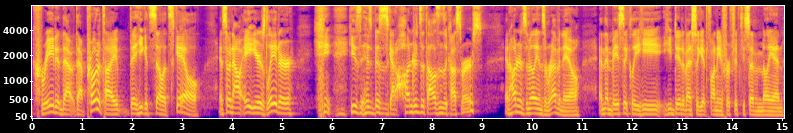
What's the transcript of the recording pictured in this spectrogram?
created that, that prototype that he could sell at scale. And so now eight years later, he, he's, his business got hundreds of thousands of customers and hundreds of millions in revenue. And then basically he, he did eventually get funding for 57 million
